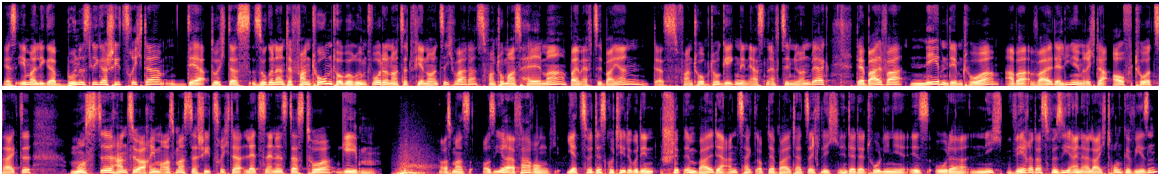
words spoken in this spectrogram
Er ist ehemaliger Bundesliga-Schiedsrichter, der durch das sogenannte Phantomtor berühmt wurde. 1994 war das, von Thomas Helmer beim FC Bayern. Das Phantomtor gegen den ersten FC Nürnberg. Der Ball war neben dem Tor, aber weil der Linienrichter auf Tor zeigte, musste Hans-Joachim Osmars, der Schiedsrichter, letzten Endes das Tor geben. Osmars, aus Ihrer Erfahrung, jetzt wird diskutiert über den Chip im Ball, der anzeigt, ob der Ball tatsächlich hinter der Torlinie ist oder nicht. Wäre das für Sie eine Erleichterung gewesen?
